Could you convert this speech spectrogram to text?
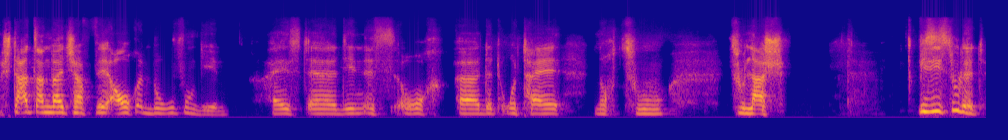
Staatsanwaltschaft will auch in Berufung gehen. Heißt, äh, denen ist auch äh, das Urteil noch zu, zu lasch. Wie siehst du das?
